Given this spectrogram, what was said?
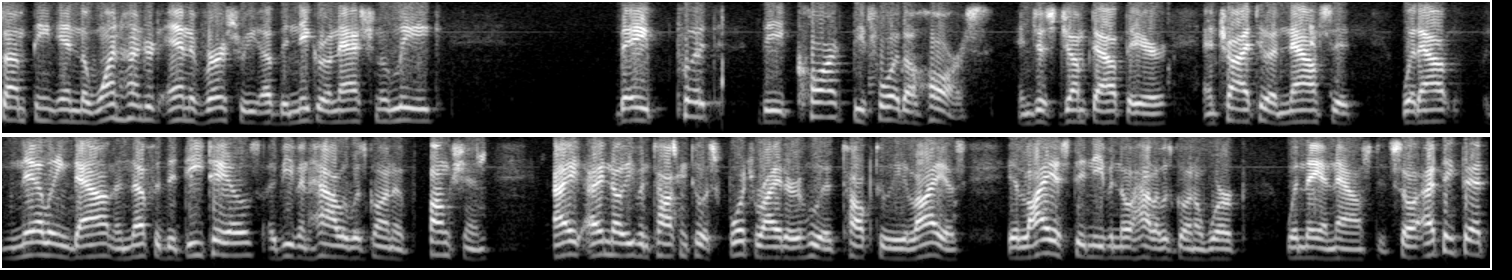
something in the 100th anniversary of the Negro National League, they put the cart before the horse and just jumped out there and tried to announce it without nailing down enough of the details of even how it was going to function. I, I know even talking to a sports writer who had talked to Elias, Elias didn't even know how it was going to work when they announced it. So I think that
